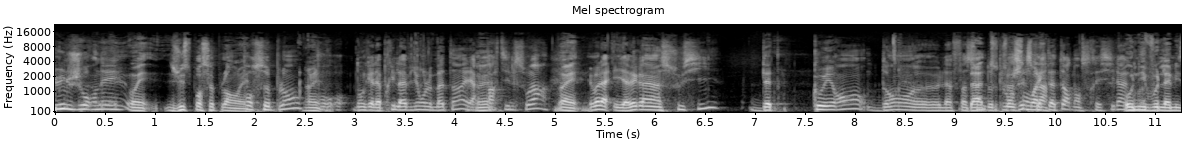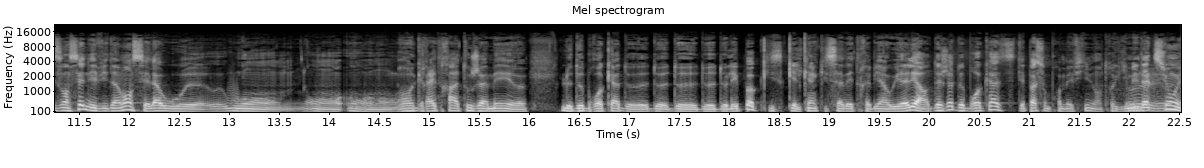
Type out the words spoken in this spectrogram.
une journée Ouais, juste pour ce plan. Ouais. pour ce plan. Ouais. pour- Donc elle a pris l'avion le matin, elle est repartie le soir. Et voilà, il y avait quand même un souci d'être cohérent dans euh, la façon Bah, de plonger façon, le voilà. spectateur dans ce récit-là. Au quoi. niveau de la mise en scène, évidemment, c'est là où, euh, où on, on- on regrettera à tout jamais euh, le De Broca de, de, de, l'époque, qui- quelqu'un qui savait très bien où il allait. Alors déjà, De Broca, c'était pas son premier film entre guillemets Oui, d'action. oui,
